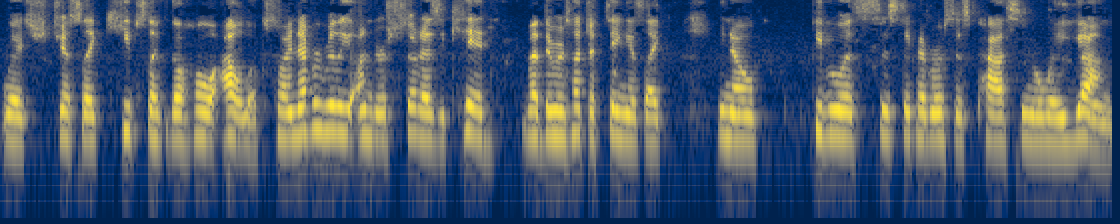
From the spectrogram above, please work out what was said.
which just like keeps like the whole outlook so i never really understood as a kid that there was such a thing as like you know people with cystic fibrosis passing away young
